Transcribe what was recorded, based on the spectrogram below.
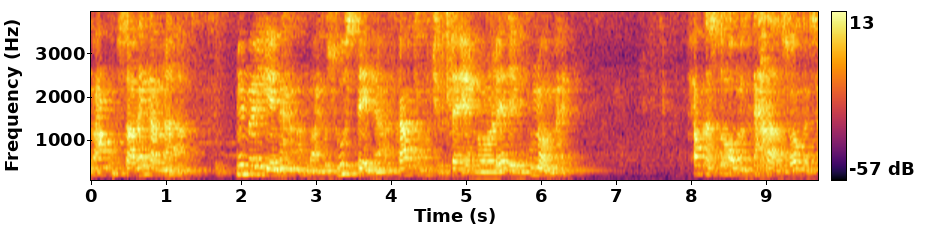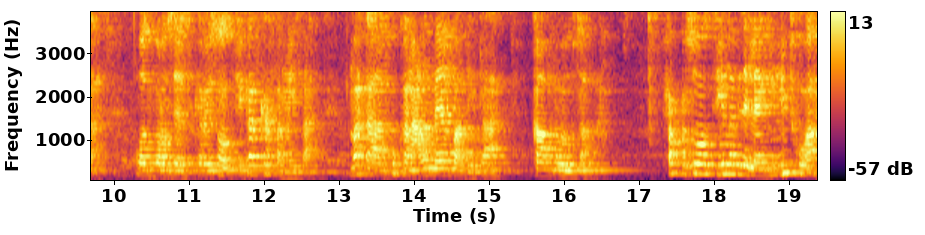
waxaan ku tusaaleyn karnaa mimarigeena ama xusuusteena afkaarta ku jirta ee nololeed aynu ku noolnahay. Xog kasta oo maskaxdaada soo gasha ood process garayso fikrad ka samaysa marka aad ku qanacdo meel baad dhigtaa qaabna way u taalla xog cusub oo tii lamida laakiin mid ku ah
